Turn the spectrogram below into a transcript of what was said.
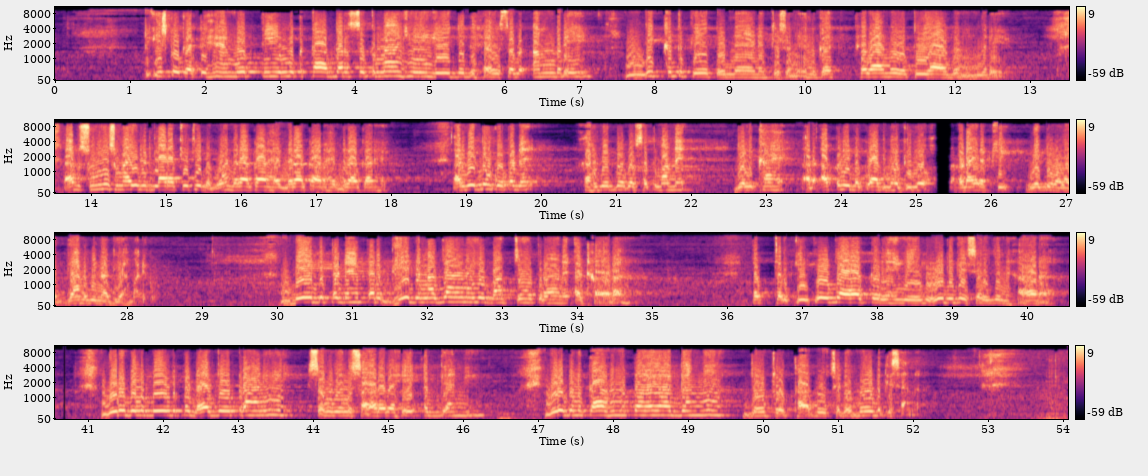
तो इसको कहते हैं, मोती मुक्ता दर्शक ना ही ये जग है सब अंदरे दिखत के तो नैन चश्म इनके, फिरा मोतिया बंदरे अब सुनी सुनाई रटला रखी थी, भगवान निराकार है निराकार है निराकार है। और वेदों को पढ़े और वेदों को सत्य माने, जो लिखा है, और अपनी बकवाद की अड़ाई रखी, वेदों वाला ज्ञान भी ना दिया हमारे को। वेद पढ़े पर भेद न जान, ये बाचे प्राण अठारह। पत्थर की पूजा करेंगे भूल के सर्जनहारा गुरु बिल वेद पढ़े जो प्राणी, समझन सार रहे अज्ञानी। गुरु बिन का हम पाया ज्ञान, जो ठो वो छड़े मोड किसाना।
